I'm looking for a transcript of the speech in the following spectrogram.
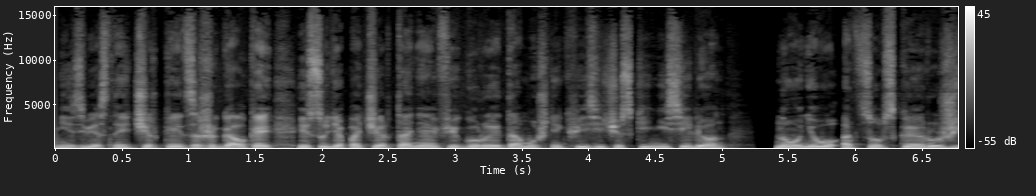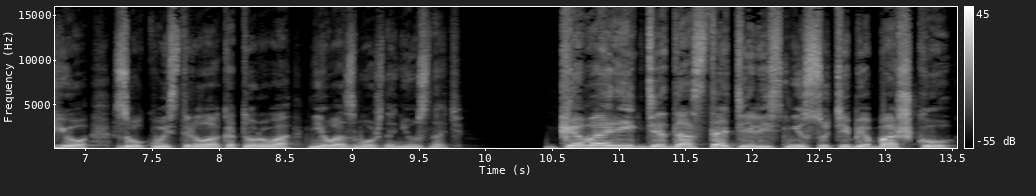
Неизвестный чиркает зажигалкой, и, судя по очертаниям фигуры, домушник физически не силен, но у него отцовское ружье, звук выстрела которого невозможно не узнать. «Говори, где достать, или снесу тебе башку!»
